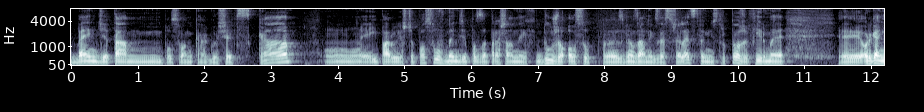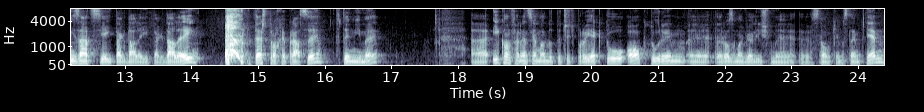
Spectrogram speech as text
Będzie tam posłanka Gosiewska i paru jeszcze posłów. Będzie pozapraszanych dużo osób e, związanych ze strzelectwem, instruktorzy, firmy, e, organizacje itd., itd. Też trochę prasy, w tym i my. E, I konferencja ma dotyczyć projektu, o którym rozmawialiśmy z Tomkiem Stępniem,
